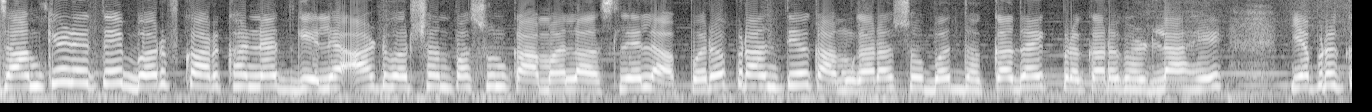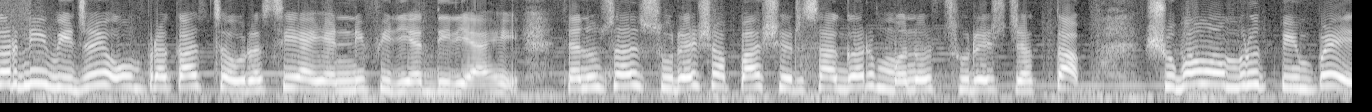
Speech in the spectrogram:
जामखेड येथे बर्फ कारखान्यात गेल्या आठ वर्षांपासून कामाला असलेला परप्रांतीय कामगारासोबत धक्कादायक प्रकार घडला आहे. या प्रकरणी विजय ओमप्रकाश चौरसिया यांनी फिर्याद दिली आहे. त्यानुसार सुरेश अप्पा क्षीरसागर मनोज सुरेश जगताप शुभम अमृत पिंपळे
